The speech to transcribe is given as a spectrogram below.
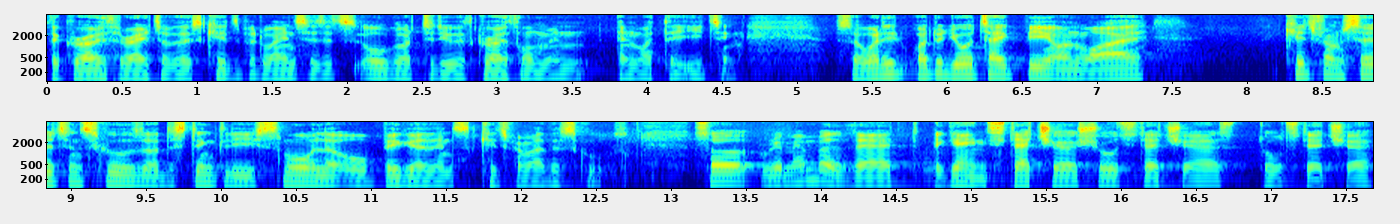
the growth rate of those kids. But Wayne says it's all got to do with growth hormone and what they're eating. So what did what would your take be on why kids from certain schools are distinctly smaller or bigger than kids from other schools? So remember that again, stature, short stature, tall stature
